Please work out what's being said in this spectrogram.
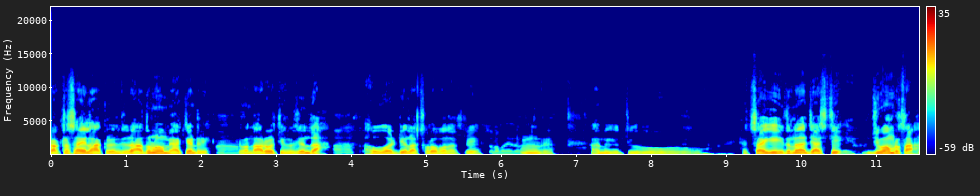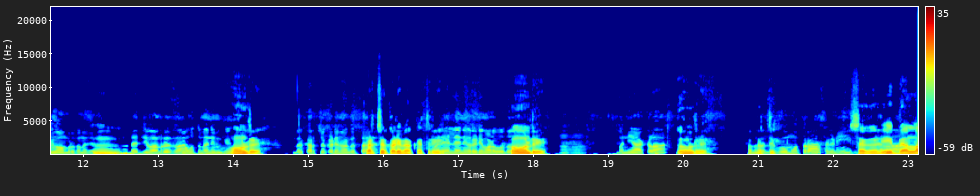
ಡಾಕ್ಟರ್ ಸಾಯಿಲ್ ಹಾಕ್ರಿ ಅಂದಿದ್ರೆ ಅದನ್ನು ಒಮ್ಮೆ ಹಾಕೇನ್ರಿ ರೀ ಒಂದು ಅರವತ್ತು ತಿಂಗಳಿಂದ ಅವು ಅಡ್ಡಿಲ್ಲ ಚಲೋ ಬಂದೈತೆ ರೀ ಹ್ಞೂ ರೀ. ಆಮೇಲೆ ಇದು ಹೆಚ್ಚಾಗಿ ಇದನ್ನ ಜಾಸ್ತಿ ಜೀವಾಮೃತ. ಜೀವಾಮೃತನ ಜಾಸ್ತಿ. ಹ್ಞೂ ಅದೇ ಜೀವಾಮೃತ ಉತ್ತಮ ನಿಮ್ಗೆ. ಹ್ಞೂ ರೀ. ಅಂದ್ರೆ ಖರ್ಚು ಕಡಿಮೆ ಆಗುತ್ತೆ? ಖರ್ಚು ಕಡಿಮೆ ಆಕೈತೆ ರೀ ಮನೆಯಲ್ಲೇ ನೀವು ರೆಡಿ ಮಾಡ್ಬೋದು? ಹ್ಞೂ ರೀ. ಹ್ಮ್, ಹ್ಮ್. ಮನಿ ಆಕಳ. ಹ್ಞೂ ರೀ. ಅದರಲ್ಲಿ ಗೋಮೂತ್ರ ಸಗಣಿ ಸಗಣಿ ಬೆಲ್ಲ, ಬೆಲ್ಲ.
